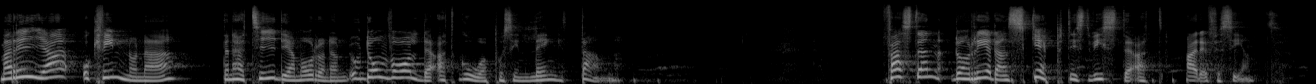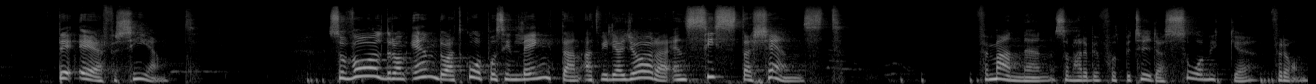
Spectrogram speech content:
Maria och kvinnorna den här tidiga morgonen, de valde att gå på sin längtan. Fastän de redan skeptiskt visste att ah, det är för sent. Det är för sent så valde de ändå att gå på sin längtan att vilja göra en sista tjänst för mannen som hade fått betyda så mycket för dem.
